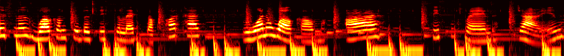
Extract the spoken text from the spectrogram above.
Listeners, welcome to the Sister Let's Talk podcast. We want to welcome our sister friend, Jaren,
